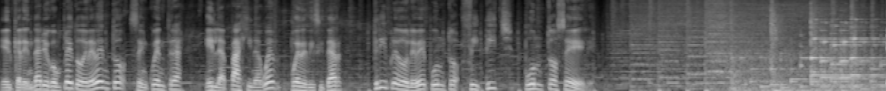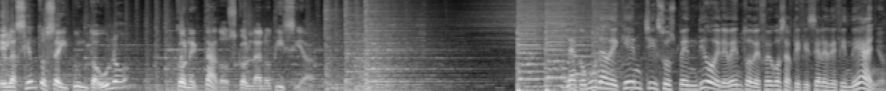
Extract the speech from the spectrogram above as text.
El calendario completo del evento se encuentra en la página web, puedes visitar www.fitich.cl. En la 106.1, conectados con la noticia. La comuna de Kemchi suspendió el evento de fuegos artificiales de fin de año.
